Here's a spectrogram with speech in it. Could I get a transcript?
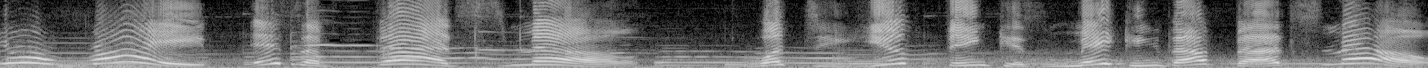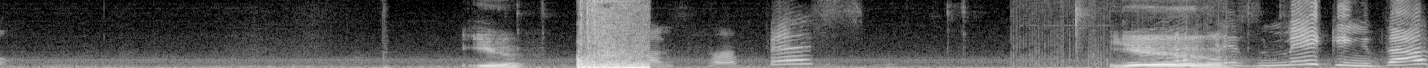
You're right. It's a bad smell. What do you think is making that bad smell? You. On purpose? You. Is making that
